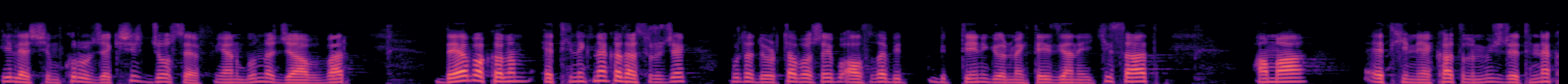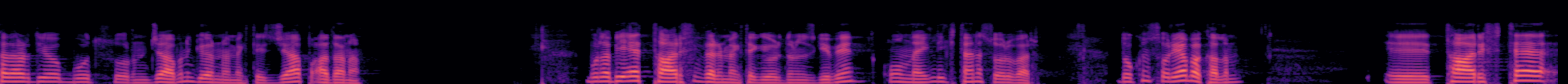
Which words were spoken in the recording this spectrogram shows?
İletişim kurulacak kişi Joseph. Yani bunun da cevabı var. D'ye bakalım. Etkinlik ne kadar sürecek? Burada 4'te başlayıp 6'da bit- bittiğini görmekteyiz. Yani 2 saat. Ama etkinliğe katılım ücreti ne kadar diyor? Bu sorunun cevabını görmemekteyiz. Cevap Adana. Burada bir et tarifi vermekte gördüğünüz gibi. Onunla ilgili iki tane soru var. 9 soruya bakalım. Ee, tarifte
